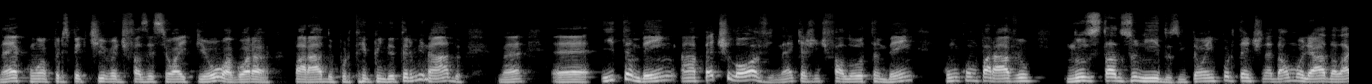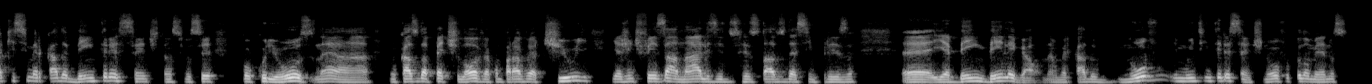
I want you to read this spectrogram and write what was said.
né, com a perspectiva de fazer seu IPO, agora parado por tempo indeterminado, né, é, e também a Pet Love, né, que a gente falou também com comparável nos Estados Unidos. Então é importante né, dar uma olhada lá que esse mercado é bem interessante. Então, se você ficou curioso, né, a, no caso da Pet Love, a comparável é a Chewy, e a gente fez a análise dos resultados dessa empresa é, e é bem, bem legal. Né, um mercado novo e muito interessante. Novo, pelo menos,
